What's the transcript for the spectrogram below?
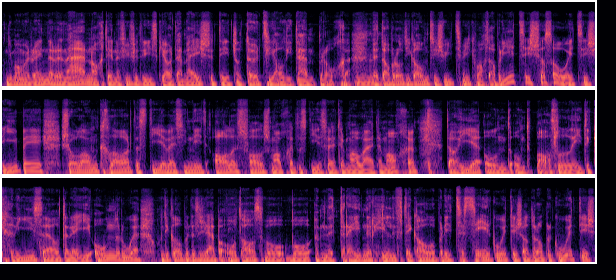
Und ich muss mich erinnern, er nach diesen 35 Jahren, der Meistertitel, dort sind alle Dämme gebrochen. Mhm. Er hat aber auch die ganze Schweiz mitgemacht. Aber jetzt ist es schon so. Jetzt ist IB schon lange klar, dass die, wenn sie nicht alles falsch machen, dass die es wieder mal werden machen. Da hier und, und Basel in der Krise oder in Unruhe. Und ich glaube, das ist eben auch das, was wo, einem Trainer hilft, egal ob er jetzt sehr gut ist oder ob er gut ist,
